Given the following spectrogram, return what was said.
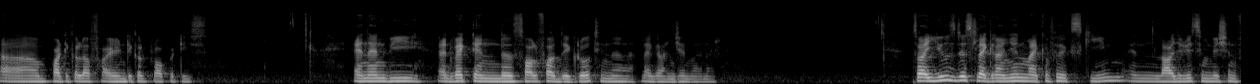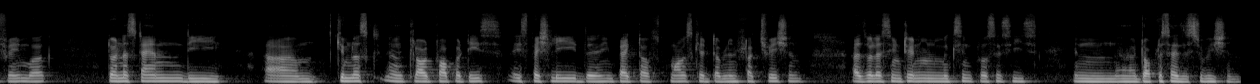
uh, particle of identical properties. And then we advect and uh, solve for the growth in a Lagrangian manner. So I use this Lagrangian microphysics scheme in large eddy simulation framework to understand the um, cumulus uh, cloud properties, especially the impact of small scale turbulent fluctuation as well as entrainment mixing processes in uh, droplet size distribution.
